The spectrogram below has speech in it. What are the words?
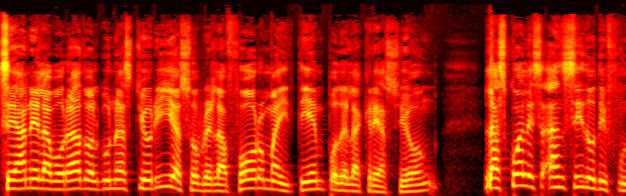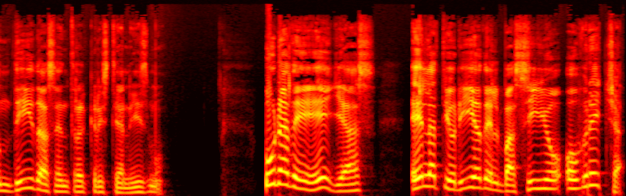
se han elaborado algunas teorías sobre la forma y tiempo de la creación, las cuales han sido difundidas entre el cristianismo. Una de ellas es la teoría del vacío o brecha,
